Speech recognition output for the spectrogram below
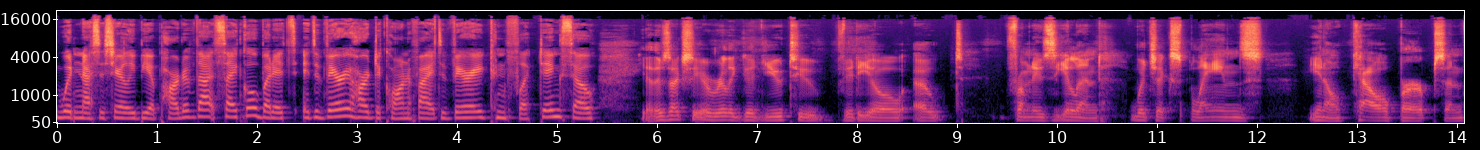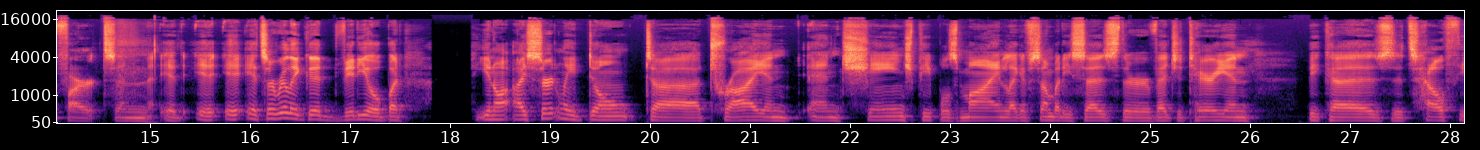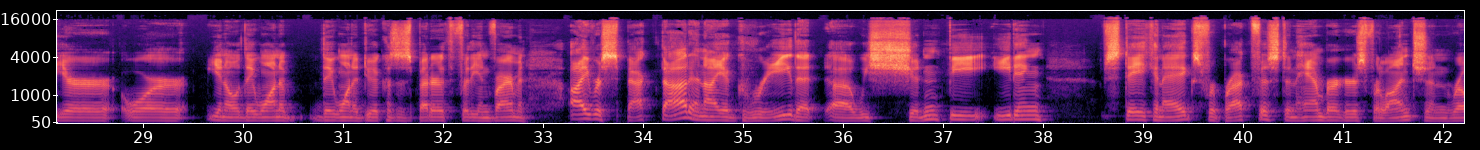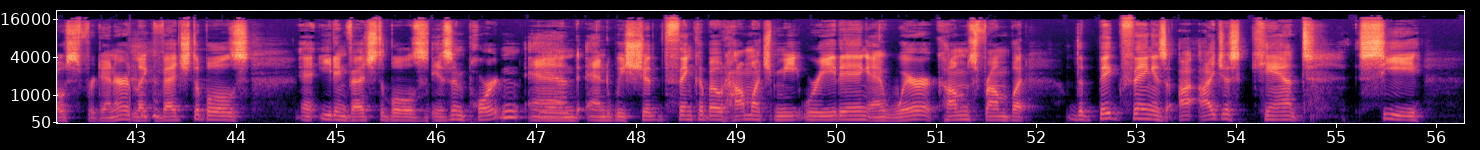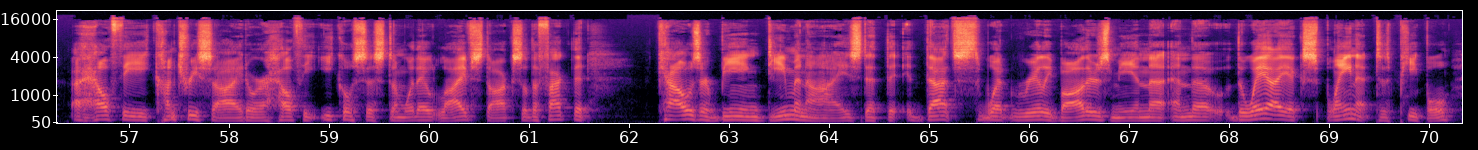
wouldn't necessarily be a part of that cycle, but it's it's very hard to quantify. It's very conflicting. So Yeah, there's actually a really good YouTube video out from New Zealand which explains, you know, cow burps and farts and it, it, it it's a really good video, but you know, I certainly don't uh, try and and change people's mind. Like if somebody says they're vegetarian because it's healthier, or you know they want to they want to do it because it's better for the environment. I respect that, and I agree that uh, we shouldn't be eating steak and eggs for breakfast and hamburgers for lunch and roast for dinner. Like vegetables uh, eating vegetables is important and yeah. and we should think about how much meat we're eating and where it comes from but the big thing is I, I just can't see a healthy countryside or a healthy ecosystem without livestock. So the fact that cows are being demonized at the that's what really bothers me. And the and the the way I explain it to people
